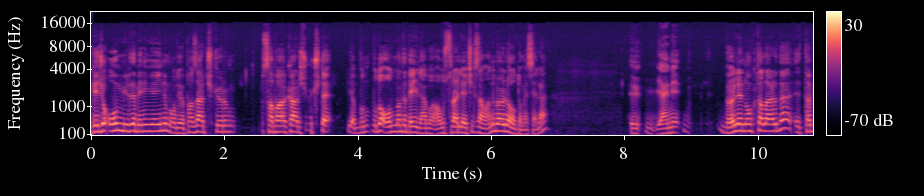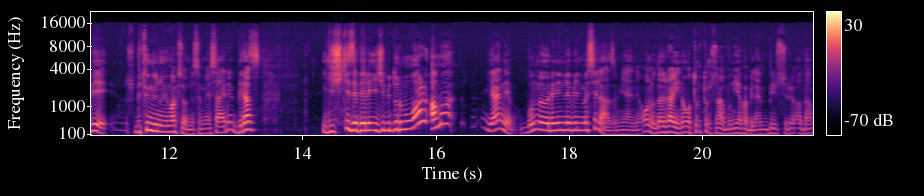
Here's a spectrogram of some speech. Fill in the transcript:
gece 11'de benim yayınım oluyor. Pazar çıkıyorum sabaha karşı 3'te ya bu, bu da olmadı değil abi. Avustralya açık zamanı böyle oldu mesela. E, yani böyle noktalarda e, tabii bütün gün uyumak zorundasın vesaire. Biraz ilişki zedeleyici bir durumu var ama yani bunun öğrenilebilmesi lazım yani. Onu da rayına oturtursun. Ha, bunu yapabilen bir sürü adam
